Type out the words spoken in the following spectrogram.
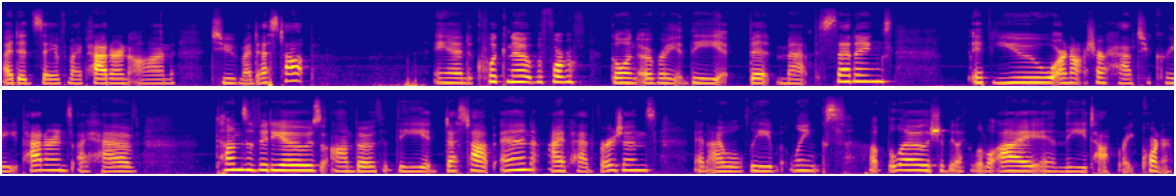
I did save my pattern on to my desktop. And quick note before going over the bitmap settings, if you are not sure how to create patterns, I have tons of videos on both the desktop and iPad versions and I will leave links up below. There should be like a little eye in the top right corner.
